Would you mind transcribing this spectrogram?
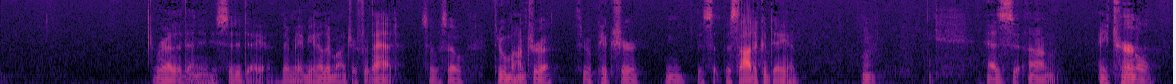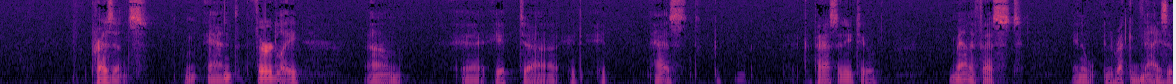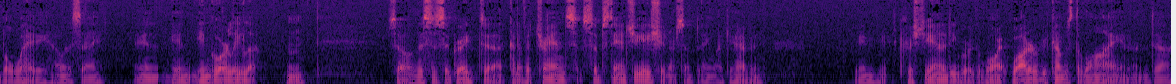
rather than in his siddhadeha. There may be another mantra for that. So, so through mantra, through picture, hmm, the, the sadhaka hmm, has um, an eternal presence. Hmm, and thirdly, um, eh, it, uh, it, it has capacity to manifest in a, in a recognizable way, I want to say, in, in, in Gaur Lila. Hmm? So this is a great uh, kind of a transubstantiation or something like you have in, in Christianity where the water becomes the wine and, uh,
